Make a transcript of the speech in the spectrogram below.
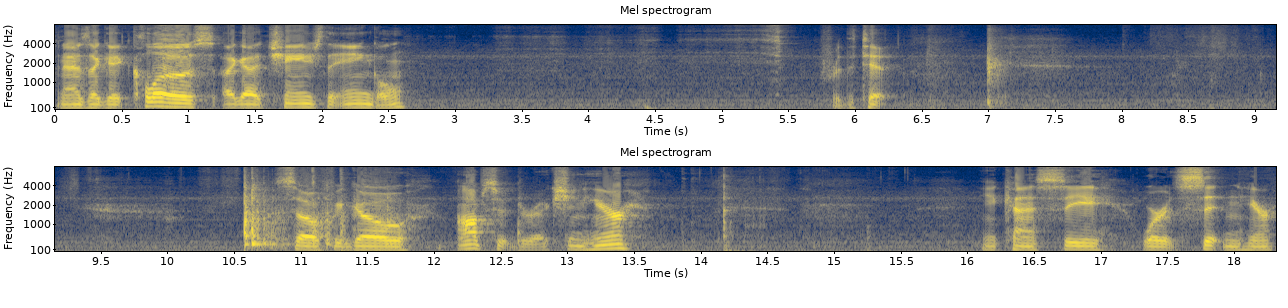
And as I get close, I got to change the angle for the tip. So if we go opposite direction here, you kind of see where it's sitting here.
